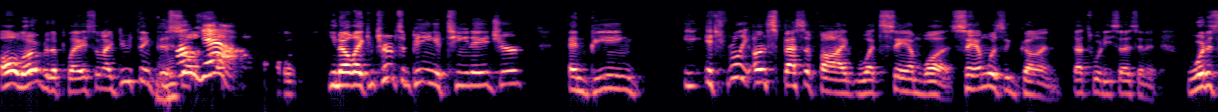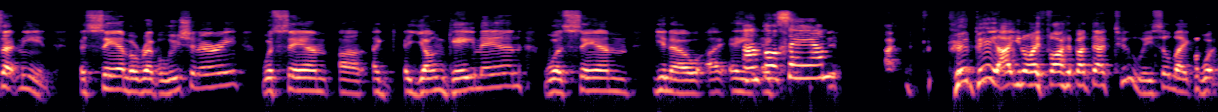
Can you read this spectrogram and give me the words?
all over the place. And I do think this Oh song- yeah, you know, like in terms of being a teenager and being, it's really unspecified what Sam was. Sam was a gun. That's what he says in it. What does that mean? Is Sam a revolutionary? Was Sam uh, a, a young gay man? Was Sam, you know, a, a Uncle a- Sam. could be. I, you know, I thought about that too, Lisa. Like, what,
